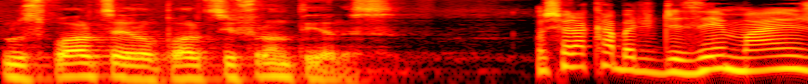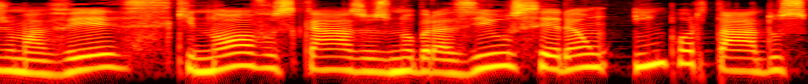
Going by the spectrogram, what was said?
nos portos, aeroportos e fronteiras. O senhor acaba de dizer mais de uma vez que novos casos no Brasil serão importados,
